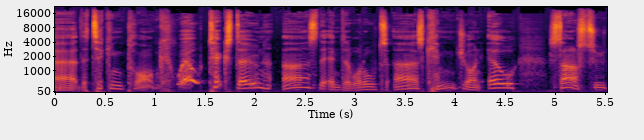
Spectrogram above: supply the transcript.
uh, the ticking clock, well, ticks down as the end of the world as Kim Jong il starts to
